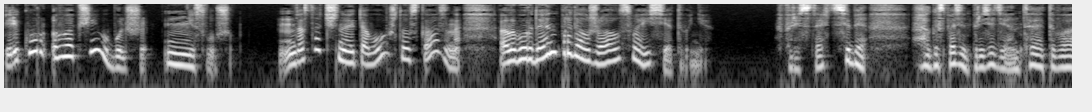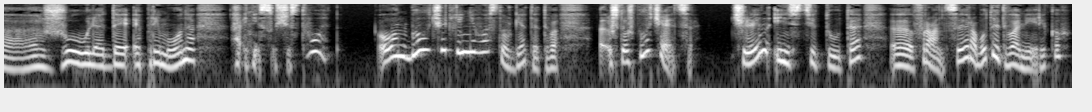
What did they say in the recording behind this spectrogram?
Перекур вообще его больше не слушал. Достаточно и того, что сказано, а Лабурден продолжал свои сетования. Представьте себе, господин президент, этого Жуля де Эпримона не существует. Он был чуть ли не в восторге от этого. Что ж получается, член института э, Франции работает в Америках.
